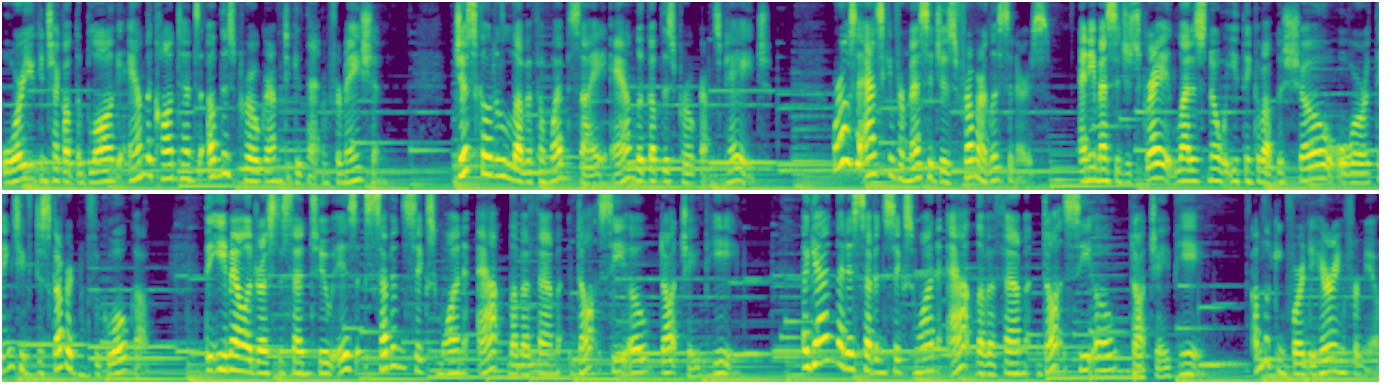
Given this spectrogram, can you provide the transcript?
or you can check out the blog and the contents of this program to get that information. Just go to the Love FM website and look up this program's page. We're also asking for messages from our listeners. Any message is great. Let us know what you think about the show or things you've discovered in Fukuoka. The email address to send to is 761 at lovefm.co.jp. Again, that is 761 at lovefm.co.jp. I'm looking forward to hearing from you.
